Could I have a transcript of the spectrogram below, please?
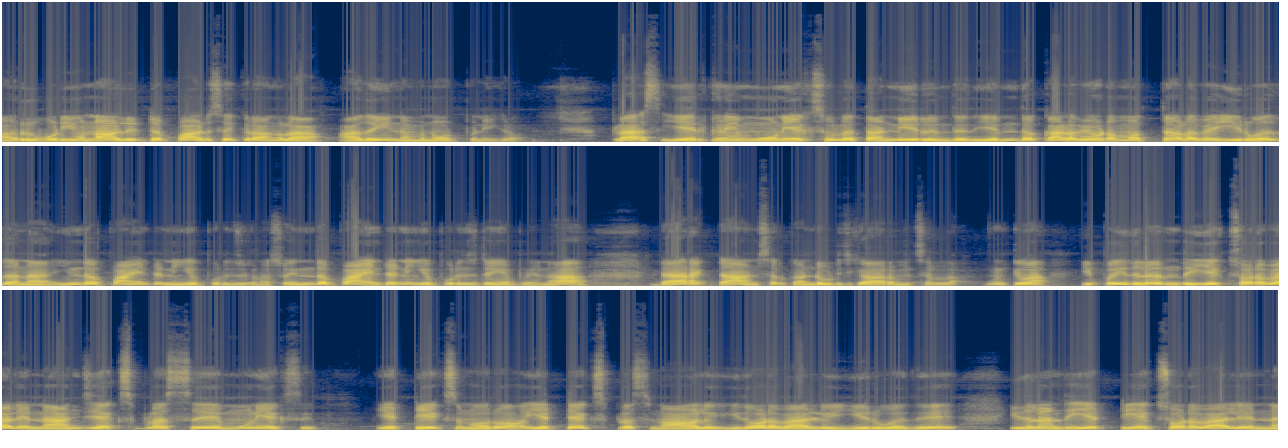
மறுபடியும் நாலு லிட்டர் பால் சேர்க்குறாங்களா? அதையும் நம்ம நோட் பண்ணிக்கிறோம். ப்ளஸ் ஏற்கனவே மூணு எக்ஸ் உள்ள தண்ணீர் இருந்தது. இந்த கலவையோட மொத்த அளவே இருபது தானே? இந்த பாயிண்ட்டை நீங்கள் புரிஞ்சுக்கணும். ஸோ இந்த பாயிண்ட்டை நீங்கள் புரிஞ்சுட்டீங்க அப்படின்னா டேரெக்டாக ஆன்சர் கண்டுபிடிச்சிக்க ஆரம்பிச்சிடலாம். ஓகேவா இப்போ இதிலேருந்து எக்ஸோட வேல்யூ என்ன? அஞ்சு எக்ஸ் ப்ளஸ் மூணு எக்ஸு எட்டு எக்ஸ்னு வரும். எட்டு எக்ஸ் ப்ளஸ் நாலு. இதோட வேல்யூ இருபது. இதுலேருந்து எட்டு எக்ஸோட வேல்யூ என்ன?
